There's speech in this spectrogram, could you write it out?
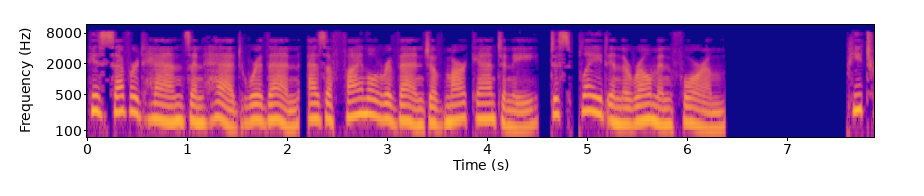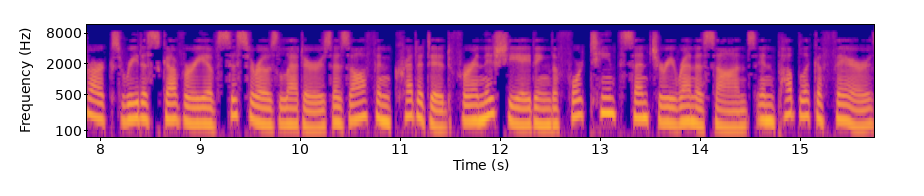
His severed hands and head were then, as a final revenge of Mark Antony, displayed in the Roman Forum. Petrarch's rediscovery of Cicero's letters is often credited for initiating the 14th-century Renaissance in public affairs,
